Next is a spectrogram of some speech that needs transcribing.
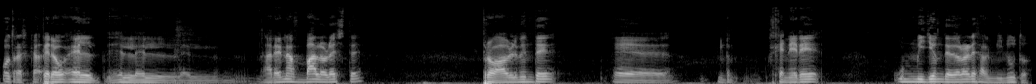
otra escala. Pero el, el, el- el Arena of Valor este probablemente eh, genere un millón de dólares al minuto.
